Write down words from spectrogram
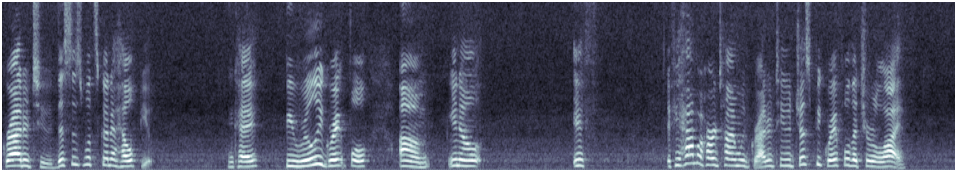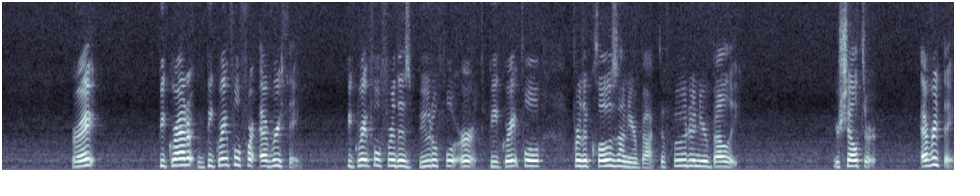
gratitude. This is what's going to help you. Okay? Be really grateful. Um, you know, if if you have a hard time with gratitude, just be grateful that you're alive. Right? Be, grat- be grateful for everything. Be grateful for this beautiful earth. Be grateful for the clothes on your back, the food in your belly, your shelter, everything.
